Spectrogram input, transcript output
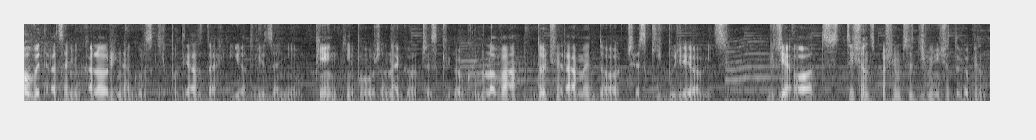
Po wytraceniu kalorii na górskich podjazdach i odwiedzeniu pięknie położonego czeskiego Krumlowa docieramy do czeskich Budziejowic, gdzie od 1895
